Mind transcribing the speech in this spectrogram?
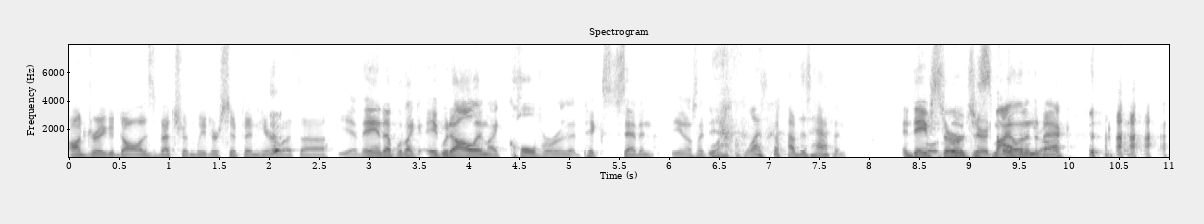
Andre Iguodala's veteran leadership in here with uh yeah, they end up with like Iguodala and like Culver that picks seven. You know, it's like what? what? How did this happen? And Dave Little- Stern just smiling Culver in the drop. back.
